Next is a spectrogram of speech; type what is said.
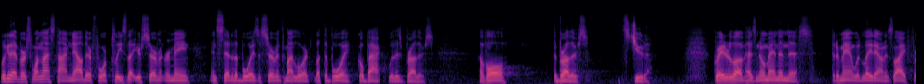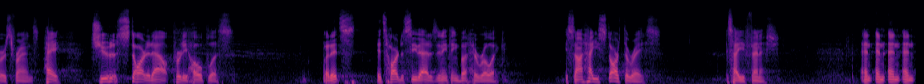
Look at that verse one last time. Now, therefore, please let your servant remain instead of the boy as a servant to my Lord. Let the boy go back with his brothers. Of all the brothers, it's Judah. Greater love has no man than this, that a man would lay down his life for his friends. Hey, Judah started out pretty hopeless, but it's, it's hard to see that as anything but heroic. It's not how you start the race, it's how you finish. And, and, and, and,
